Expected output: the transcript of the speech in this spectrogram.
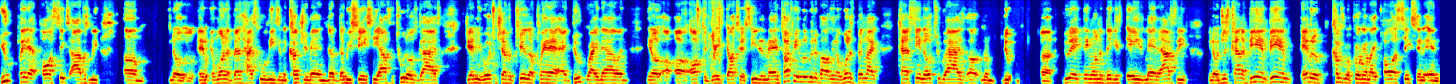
you play that Paul Six, obviously. Um, you know, in, in, one of the best high school leagues in the country, man. WCAC. Obviously, two of those guys, Jeremy Roach and Trevor Keels, are playing at, at, Duke right now, and you know, are, are off the great start to the season, man. Talk to me a little bit about you know what it's been like, kind of seeing those two guys uh, do, uh, do their thing on the biggest stage, man. And obviously, you know, just kind of being being able to come from a program like Paul Six and and,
